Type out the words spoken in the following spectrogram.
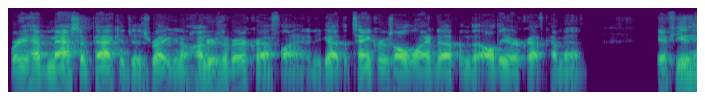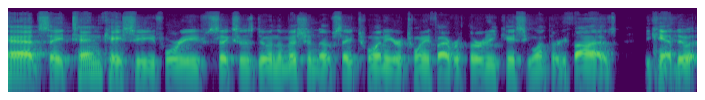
where you have massive packages, right? You know, hundreds of aircraft flying, and you got the tankers all lined up, and the, all the aircraft come in. If you had, say, 10 KC 46s doing the mission of, say, 20 or 25 or 30 KC 135s, you can't do it.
